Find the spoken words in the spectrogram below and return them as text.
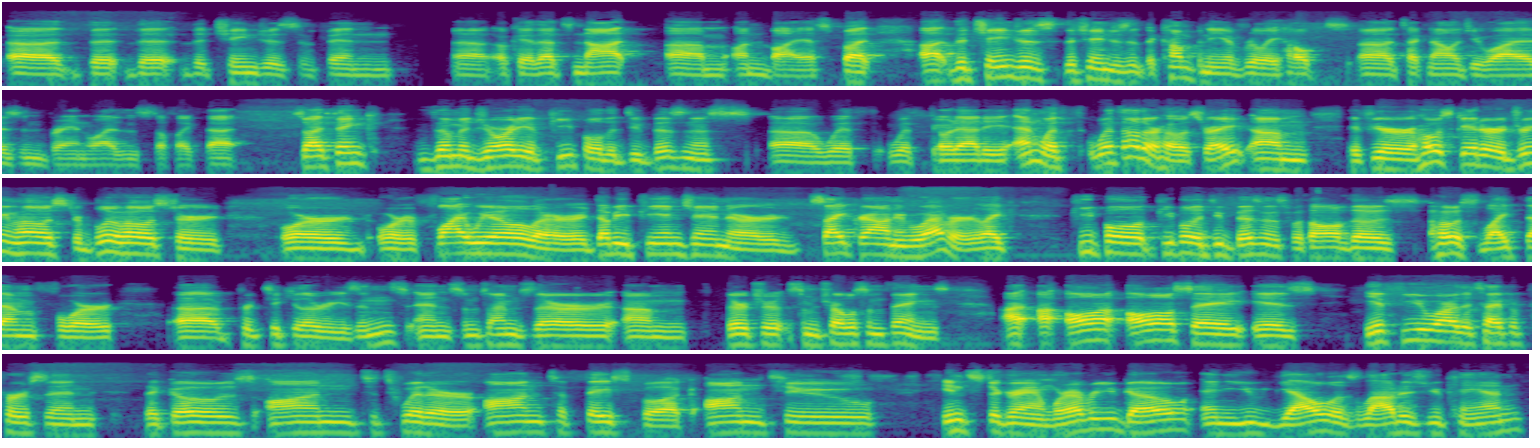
uh, the the the changes have been uh, okay. That's not um, unbiased, but uh, the changes the changes at the company have really helped uh, technology wise and brand wise and stuff like that. So I think the majority of people that do business uh, with with GoDaddy and with with other hosts, right? Um, if you're HostGator or DreamHost or Bluehost or or or Flywheel or WP Engine or SiteGround or whoever, like people people that do business with all of those hosts like them for uh, particular reasons, and sometimes there are um, there are tr- some troublesome things. I, I, all all I'll say is if you are the type of person that goes on to Twitter, on to Facebook, on to Instagram, wherever you go, and you yell as loud as you can.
